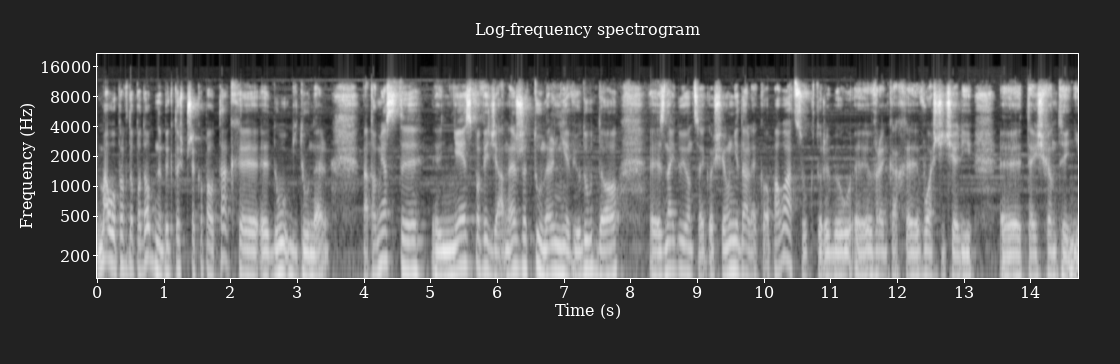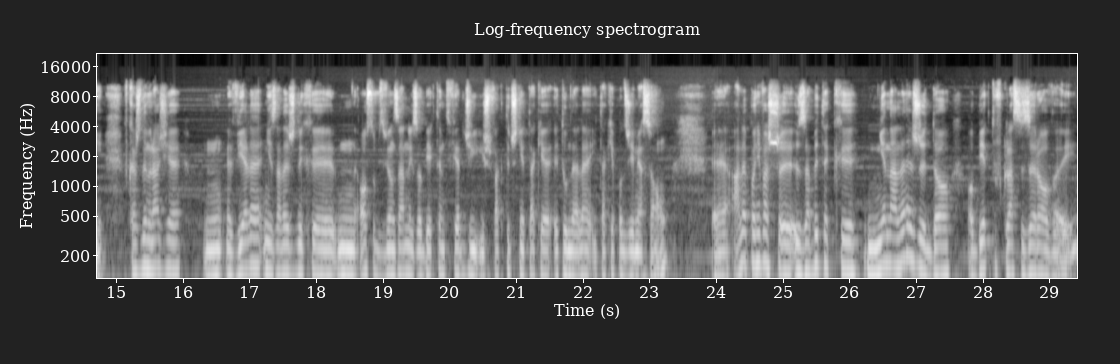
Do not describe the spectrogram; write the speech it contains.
mało prawdopodobne, by ktoś przekopał tak e, e, długi tunel. Natomiast e, nie jest powiedziane, że tunel nie wiódł do znajdującego się niedaleko pałacu, który był w rękach właścicieli tej świątyni. W każdym razie wiele niezależnych y, mm, osób związanych z obiektem twierdzi, iż faktycznie takie tunele i takie podziemia są, e, ale ponieważ y, zabytek y, nie należy do obiektów klasy zerowej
